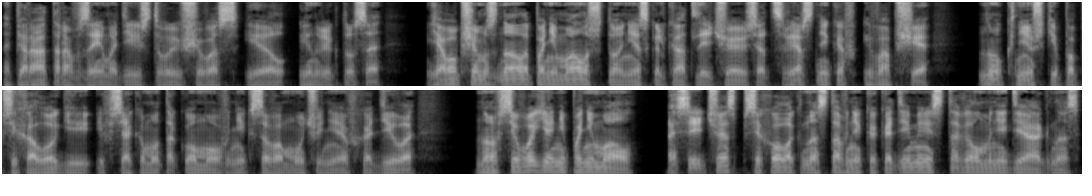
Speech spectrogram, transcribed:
оператора, взаимодействующего с ИЛ Инвиктуса — я, в общем, знал и понимал, что несколько отличаюсь от сверстников и вообще, ну, книжки по психологии и всякому такому в Никсово мучение входило. Но всего я не понимал, а сейчас психолог-наставник Академии ставил мне диагноз.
